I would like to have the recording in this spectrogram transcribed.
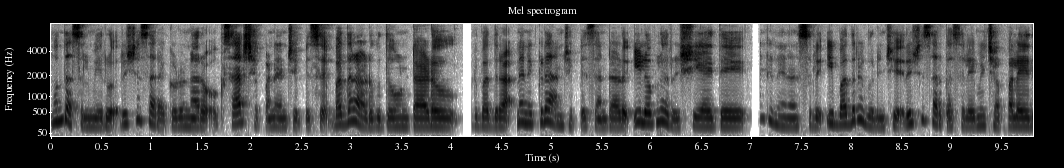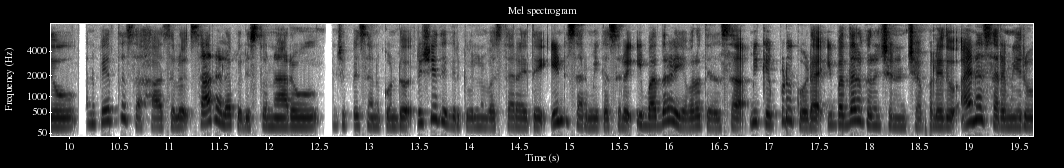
ముందు అసలు మీరు రిషి సార్ ఎక్కడున్నారో ఒకసారి చెప్పండి అని చెప్పేసి భద్ర అడుగుతూ ఉంటాడు. భద్ర నేను ఇక్కడే అని చెప్పేసి అంటాడు. ఈ లోపల రిషి అయితే అంటే నేను అసలు ఈ భద్ర గురించి రిషి సార్కి అసలు ఏమీ చెప్పలేదు. తన పేరుతో సహా అసలు సార్ ఎలా పిలుస్తున్నారు? అని చెప్పేసి అనుకుంటూ రిషి దగ్గరికి వెళ్ళిన వస్తారైతే ఏంటి సార్ మీకు అసలు ఈ భద్ర ఎవరో తెలుసా? మీకు ఎప్పుడు కూడా ఈ భద్ర గురించి నేను చెప్పలేదు. అయినా సరే మీరు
